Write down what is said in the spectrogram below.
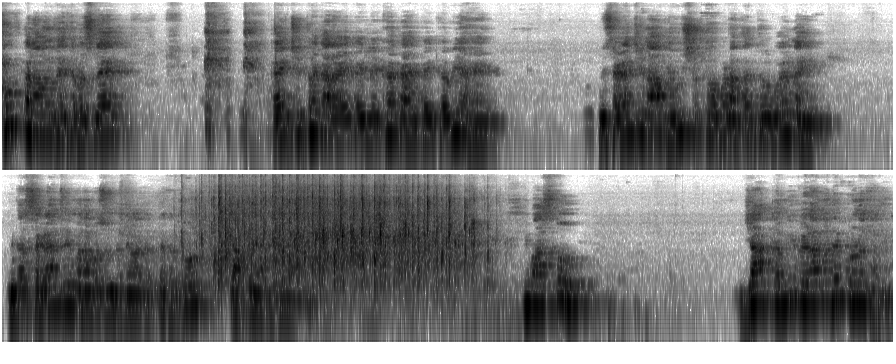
खूप कलावंत इथे बसले आहेत. काही चित्रकार आहे काही लेखक आहे काही कवी आहे मी सगळ्यांची नाव घेऊ शकतो पण आता तो वेळ नाही. मी त्या सगळ्यांचे मनापासून धन्यवाद व्यक्त करतो की आपण या ठिकाणी ही वास्तू ज्या कमी वेळामध्ये पूर्ण झाली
